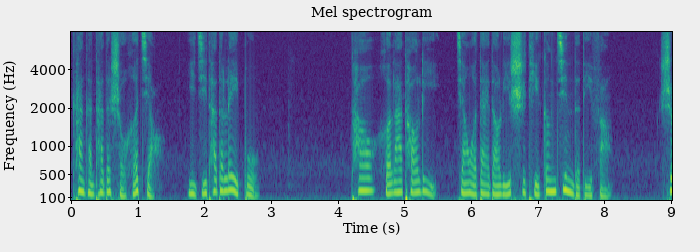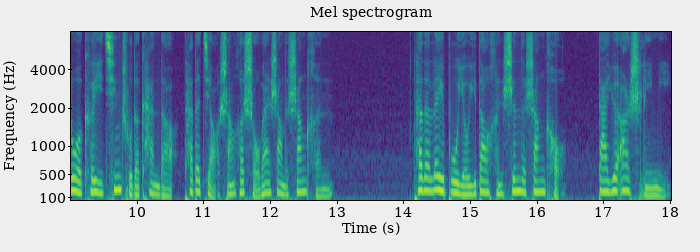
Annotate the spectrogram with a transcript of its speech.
看看他的手和脚，以及他的肋部。”涛和拉涛利将我带到离尸体更近的地方，使我可以清楚地看到。他的脚上和手腕上的伤痕。他的肋部有一道很深的伤口，大约二十厘米。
